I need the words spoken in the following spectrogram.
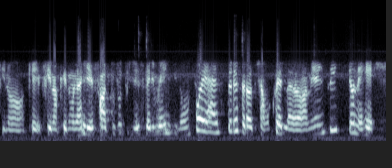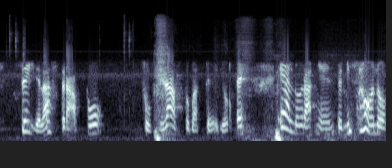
fino a, che, fino a che non hai fatto tutti gli esperimenti non puoi essere, però diciamo quella era la mia intuizione che se gliela strappo soffrirà questo batterio. Eh. E allora niente, mi sono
